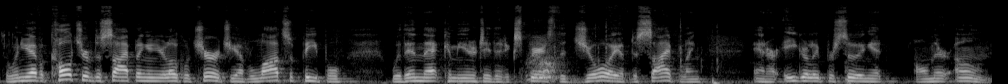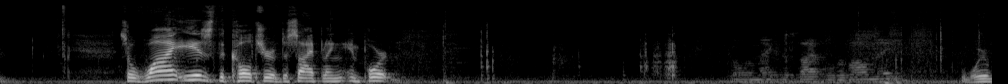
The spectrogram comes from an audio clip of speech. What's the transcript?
So, when you have a culture of discipling in your local church, you have lots of people within that community that experience the joy of discipling and are eagerly pursuing it on their own. So, why is the culture of discipling important? Go and make disciples of all nations. We're,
